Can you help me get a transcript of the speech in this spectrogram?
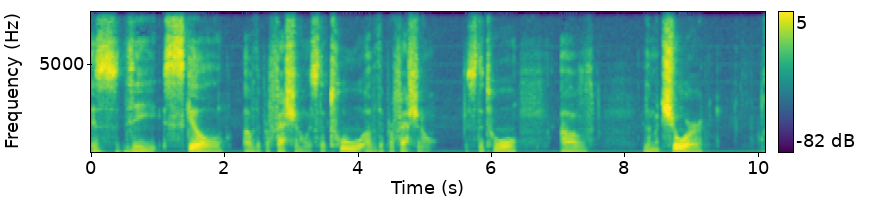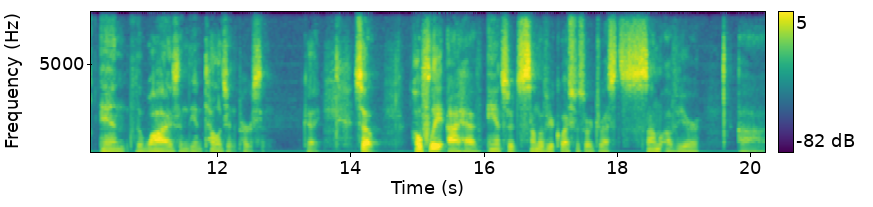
is the skill of the professional. It's the tool of the professional. It's the tool of the mature and the wise and the intelligent person. Okay? So, hopefully I have answered some of your questions or addressed some of your uh,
